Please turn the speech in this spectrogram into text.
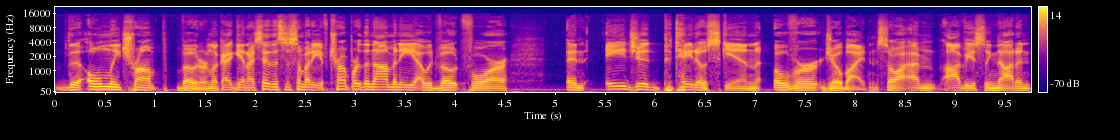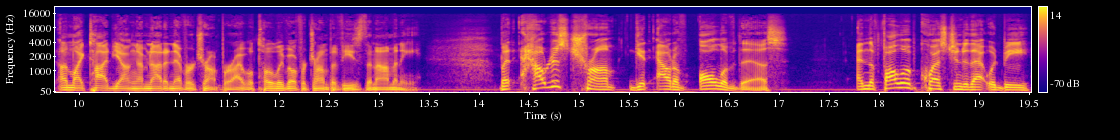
the only Trump voter. And look, again, I say this is somebody. If Trump were the nominee, I would vote for an aged potato skin over Joe Biden. So I'm obviously not an unlike Todd Young. I'm not a never Trumper. I will totally vote for Trump if he's the nominee. But how does Trump get out of all of this? And the follow up question to that would be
